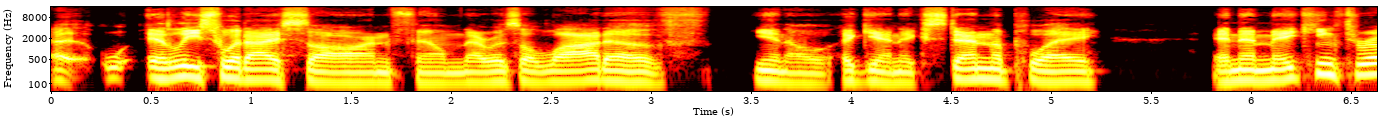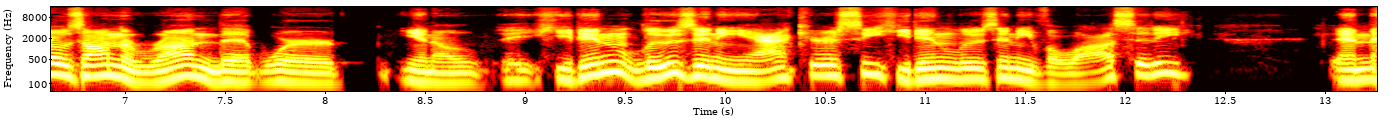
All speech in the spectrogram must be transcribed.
uh, at least what I saw on film, there was a lot of you know again extend the play, and then making throws on the run that were you know he didn't lose any accuracy, he didn't lose any velocity, and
